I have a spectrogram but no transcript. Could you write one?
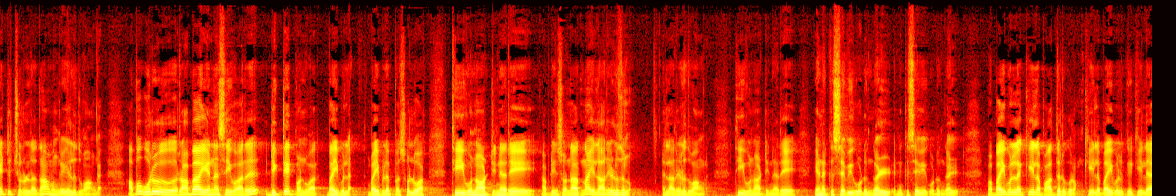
ஏட்டு சுருளில் தான் அவங்க எழுதுவாங்க. அப்போ ஒரு ராபா என்ன செய்வார்? டிக்டேட் பண்ணுவார் பைபிளை. பைபிளை இப்போ சொல்லுவார் தீவு நாட்டினரே அப்படின்னு சொன்னார்னா எல்லாரும் எழுதணும். எல்லோரும் எழுதுவாங்க தீவு நாட்டினரே எனக்கு செவி கொடுங்கள் எனக்கு செவி கொடுங்கள். இப்போ பைபிளில் கீழே பார்த்துருக்குறோம். கீழே பைபிளுக்கு கீழே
